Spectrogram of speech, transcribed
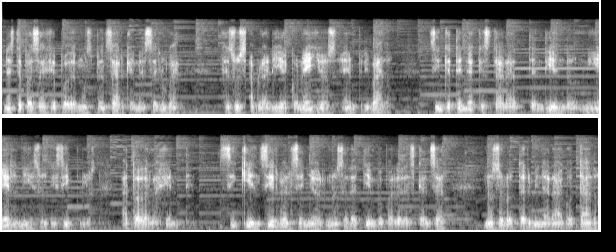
En este pasaje podemos pensar que en ese lugar Jesús hablaría con ellos en privado, sin que tenga que estar atendiendo ni Él ni sus discípulos a toda la gente. Si quien sirve al Señor no se da tiempo para descansar, no solo terminará agotado,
